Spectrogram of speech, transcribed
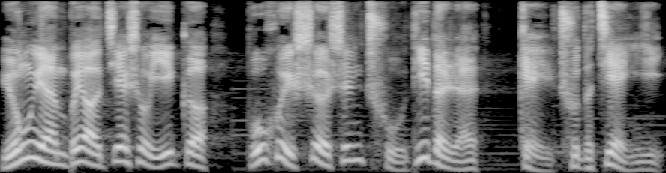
永远不要接受一个不会设身处地的人给出的建议。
